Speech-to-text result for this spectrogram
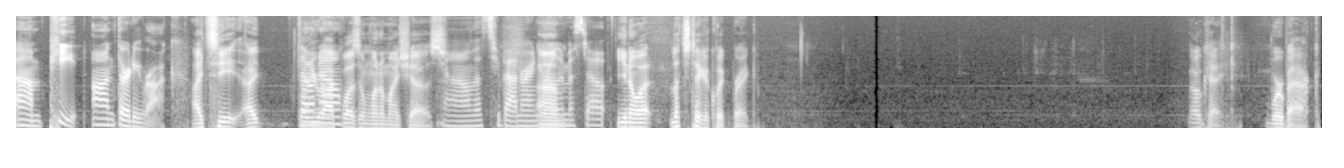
um, Pete on Thirty Rock. I'd see. I Thirty Don't Rock know. wasn't one of my shows. Oh, that's too bad, Ryan. You Um, really missed out. You know what? Let's take a quick break. Okay, we're back.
